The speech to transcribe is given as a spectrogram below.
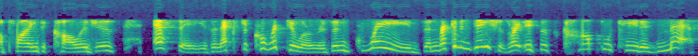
applying to colleges, essays and extracurriculars and grades and recommendations, right? It's this complicated mess.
